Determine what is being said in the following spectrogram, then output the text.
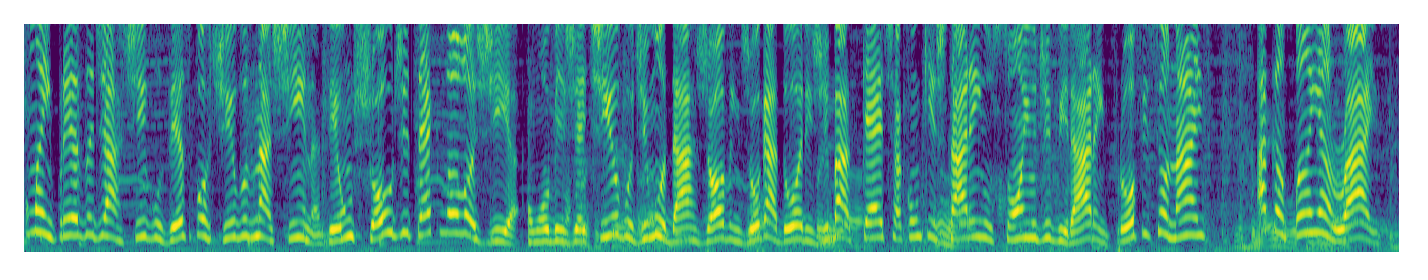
uma empresa de artigos esportivos na China deu um show de tecnologia, com o objetivo de mudar jovens jogadores de basquete a conquistarem o sonho de virarem profissionais. A campanha Rise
